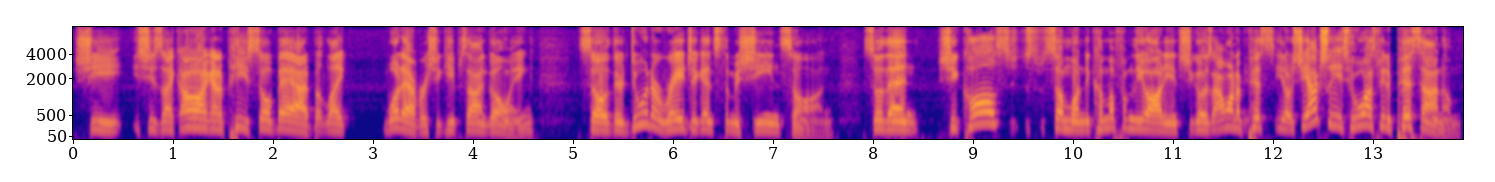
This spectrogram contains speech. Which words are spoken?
she she's like, "Oh, I got to pee so bad," but like whatever, she keeps on going. So they're doing a Rage Against the Machine song. So then she calls someone to come up from the audience. She goes, "I want to piss." You know, she actually is who wants me to piss on him,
